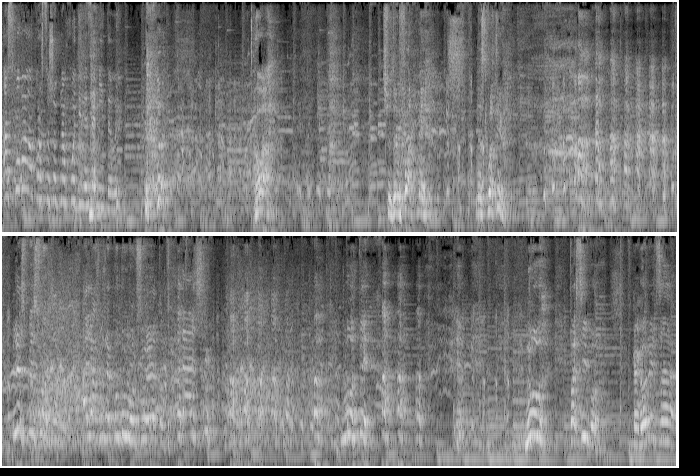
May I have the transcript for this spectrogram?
А сховала просто, щоб на вході не замітили. О! Чуть інфаркт не, не схватив. Ж уже що это. Ну ти. Ну, спасибо. Как говорится,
